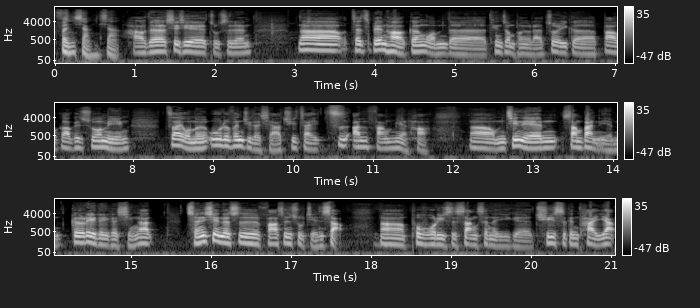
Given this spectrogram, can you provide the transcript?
分享一下？好的，谢谢主持人。那在这边哈，跟我们的听众朋友来做一个报告跟说明，在我们乌日分局的辖区，在治安方面哈，那我们今年上半年各类的一个刑案，呈现的是发生数减少，那破获率是上升的一个趋势跟态样，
